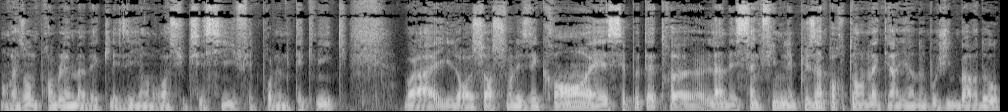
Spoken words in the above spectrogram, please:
en raison de problèmes avec les ayants droit successifs et de problèmes techniques. Voilà, il ressort sur les écrans et c'est peut-être euh, l'un des cinq films les plus importants de la carrière de Brigitte Bardot.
